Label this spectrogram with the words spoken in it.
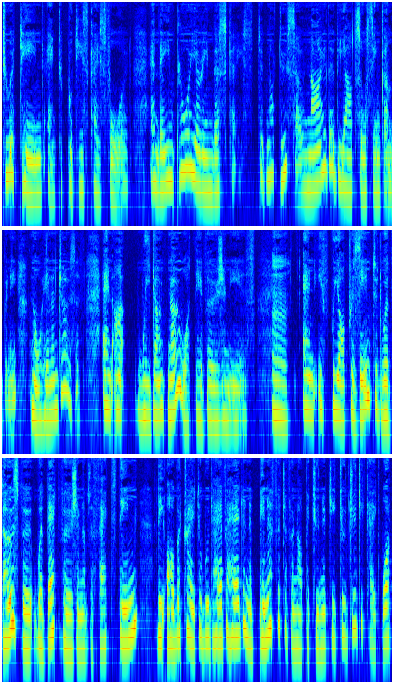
to attend and to put his case forward. And the employer in this case did not do so, neither the outsourcing company nor Helen Joseph. And I, we don't know what their version is. Mm. And if we are presented with those ver- with that version of the facts, then the arbitrator would have had a benefit of an opportunity to adjudicate what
